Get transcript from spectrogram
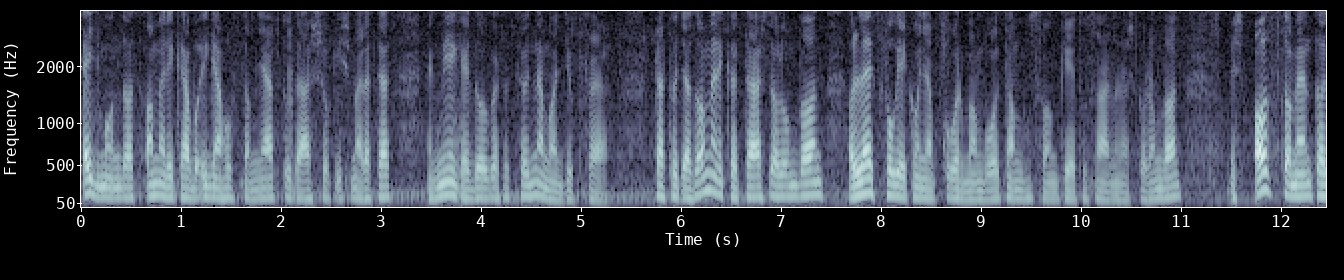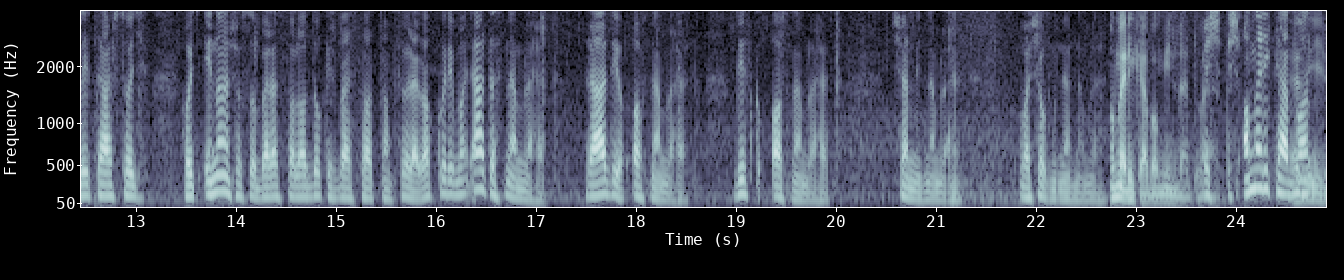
egy mondat, Amerikában igen hoztam nyelvtudások, ismeretet, meg még egy dolgot, hogy nem adjuk fel. Tehát, hogy az amerikai társadalomban a legfogékonyabb korban voltam, 22-23 éves koromban, és azt a mentalitást, hogy, hogy én nagyon sokszor beleszaladok, és beleszaladtam főleg akkoriban, hogy hát ezt nem lehet. Rádió, azt nem lehet. Diszko, azt nem lehet. Semmit nem lehet. Vagy sok mindent nem lehet. Amerikában mindent lehet. És, és Amerikában,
